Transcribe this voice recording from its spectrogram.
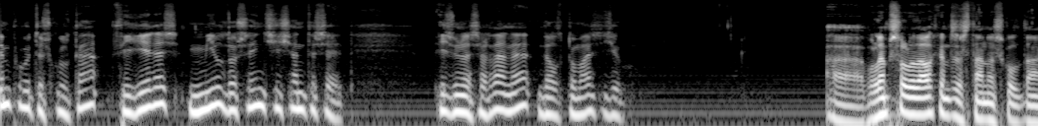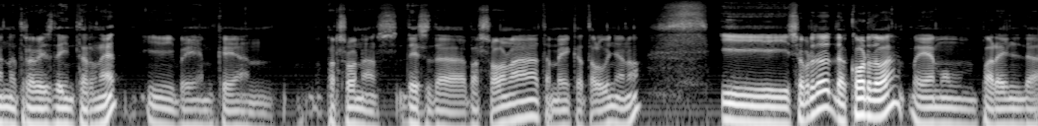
Hem pogut escoltar Figueres 1267. És una sardana del Tomàs Gil. Uh, volem saludar els que ens estan escoltant a través d'internet i veiem que hi ha persones des de Barcelona, també Catalunya, no? I sobretot de Còrdoba veiem un parell de,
